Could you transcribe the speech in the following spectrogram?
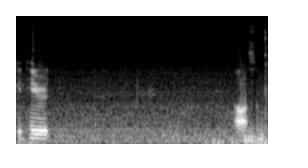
You can hear it. Awesome.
